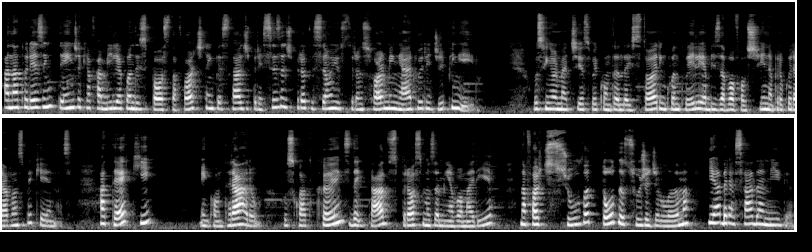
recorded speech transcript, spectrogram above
a natureza entende que a família, quando exposta a forte tempestade, precisa de proteção e os transforma em árvore de pinheiro. O senhor Matias foi contando a história enquanto ele e a bisavó Faustina procuravam as pequenas, até que encontraram os quatro cães deitados próximos à minha avó Maria, na forte chuva, toda suja de lama, e abraçada à amiga,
